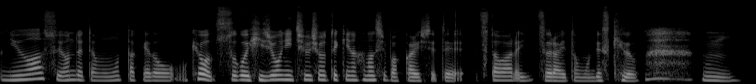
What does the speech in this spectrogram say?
ニューアース読んでても思ったけど今日すごい非常に抽象的な話ばっかりしてて伝わりづらいと思うんですけど。うん。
